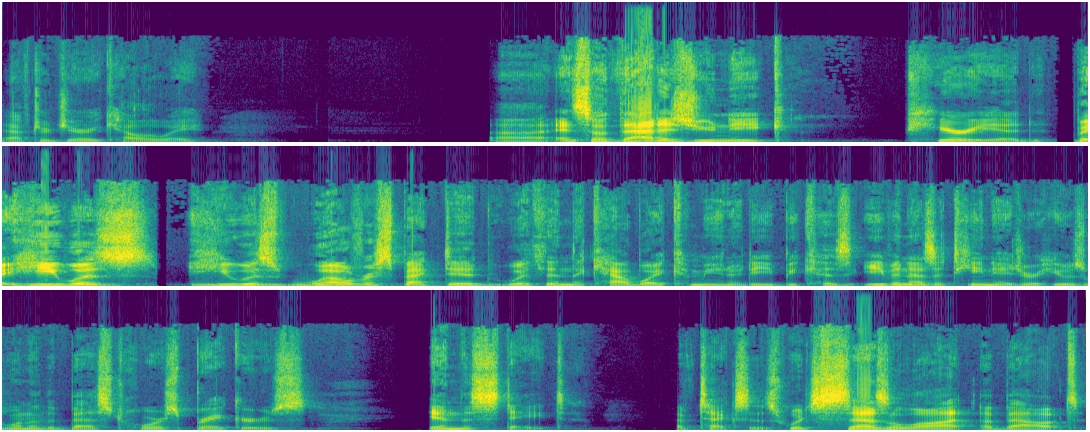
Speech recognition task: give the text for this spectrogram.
after Jerry Calloway, uh, and so that is unique. Period. But he was he was well respected within the cowboy community because even as a teenager, he was one of the best horse breakers in the state of Texas, which says a lot about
